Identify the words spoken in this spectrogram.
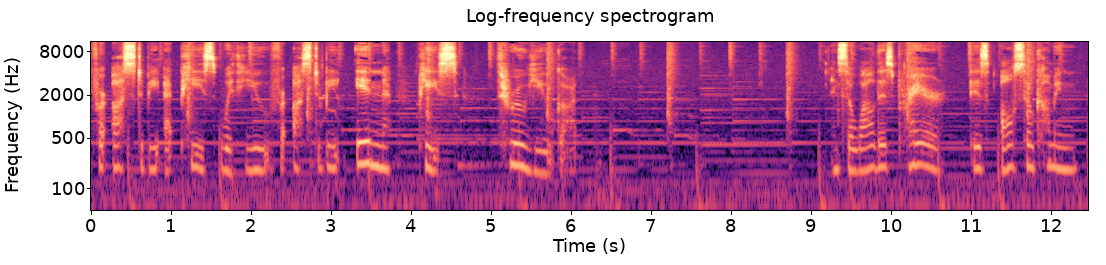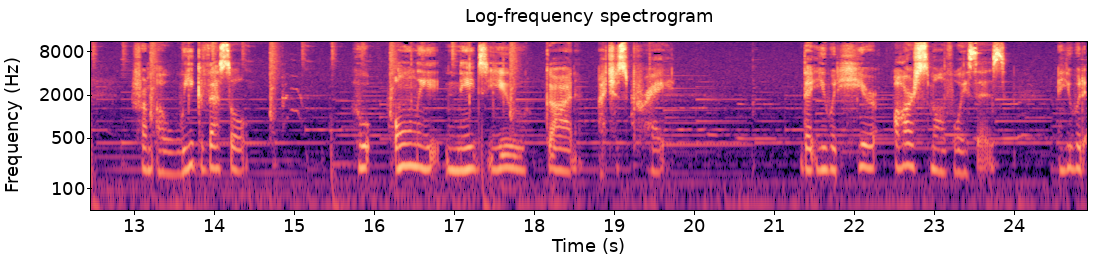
for us to be at peace with you, for us to be in peace through you, God. And so while this prayer is also coming from a weak vessel who only needs you, God, I just pray that you would hear our small voices and you would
